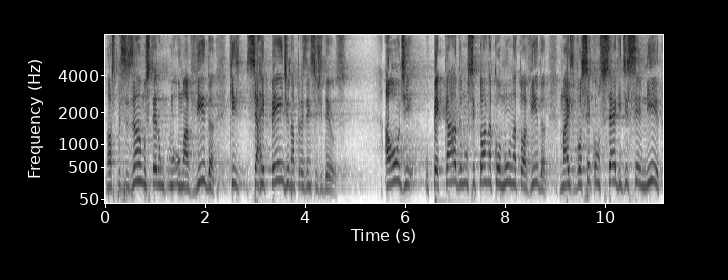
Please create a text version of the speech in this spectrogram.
Nós precisamos ter um, uma vida que se arrepende na presença de Deus aonde o pecado não se torna comum na tua vida, mas você consegue discernir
